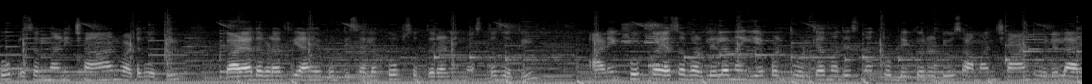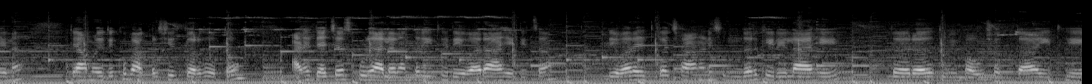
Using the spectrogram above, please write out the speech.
खूप प्रसन्न आणि छान वाटत होती. काळ्या दगडातली आहे पण दिसायला खूप सुंदर आणि मस्तच होती. आणि खूप काही असं भरलेलं नाही आहे पण थोडक्यामध्येच ना खूप डेकोरेटिव्ह सामान छान ठेवलेलं आहे ना त्यामुळे ते खूप आकर्षित करत होतं. आणि त्याच्याच पुढे आल्यानंतर इथे देवारा आहे तिचा. देवारा इतका छान आणि सुंदर केलेला आहे. तर तुम्ही पाहू शकता इथे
